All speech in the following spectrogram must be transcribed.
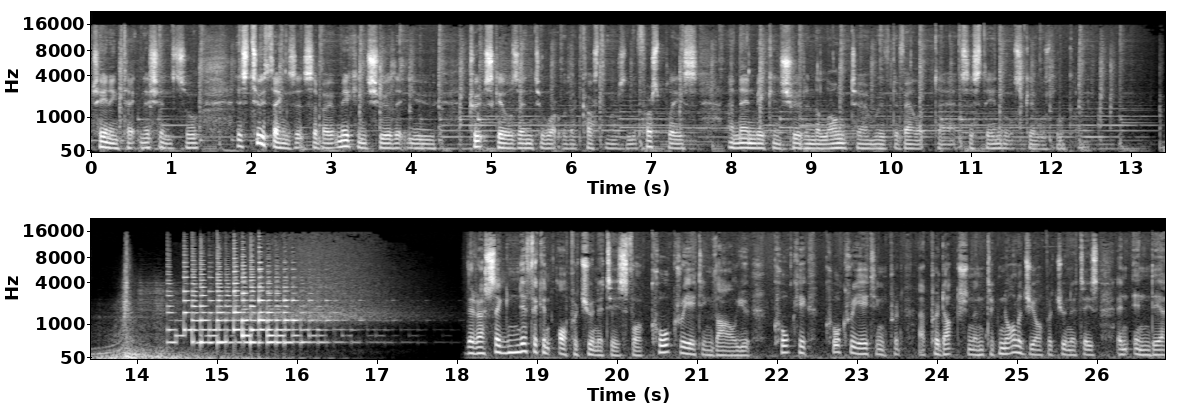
training technicians. So it's two things. It's about making sure that you put skills in to work with our customers in the first place, and then making sure in the long term we've developed uh, sustainable skills locally. There are significant opportunities for co-creating value, co-creating pro uh, production and technology opportunities in India.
